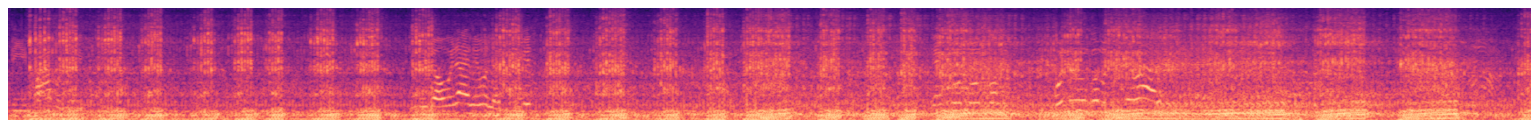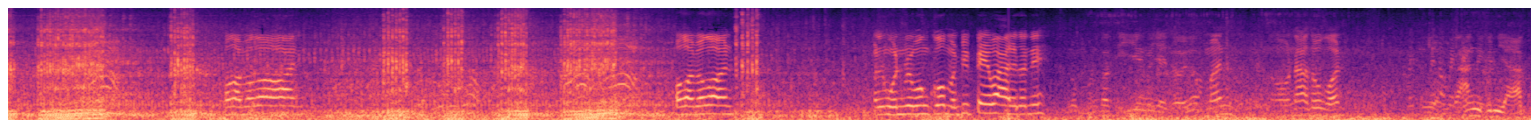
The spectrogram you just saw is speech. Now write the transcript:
สีฟ้าหมดเลยนี่เราไม่ได้เลยว่าเหลือชีวิตยังโดนโดนคนคนโดนคนมันไม่ว่าเลยมาก่อนมาก่อน มาก่อนมาก่อนมันหมุนเป็นวงกลมเหมือนพี่เป้ว่าเลยตอนนี้ลมมันก็ตีไม่ใช่เลยแล้วมันเอาหน้าโทรก่อนกลางนี่ขึ้นหยาบ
